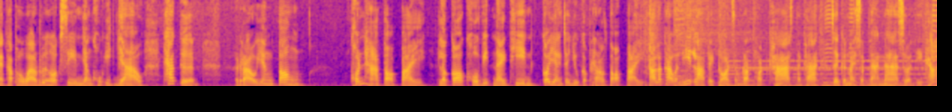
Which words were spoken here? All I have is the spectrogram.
นะคะเพราะว่าเรื่องวัคซีนยังคงอีกยาว ถ้าเกิดเรายังต้อง ค้นหาต่อไป แล้วก็โควิด -19 ก็ยังจะอยู่กับเราต่อไป เอาละค่ะ วันนี้ลาไปก่อนสำหรับพอดแคสต์นะคะ เจอกันใหม่สัปดาห์หน้า สวัสดีค่ะ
